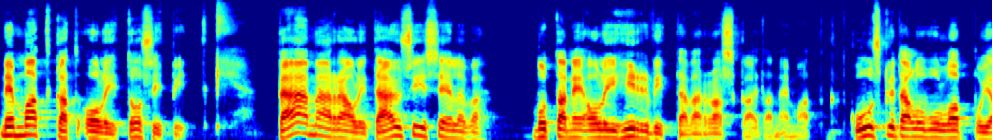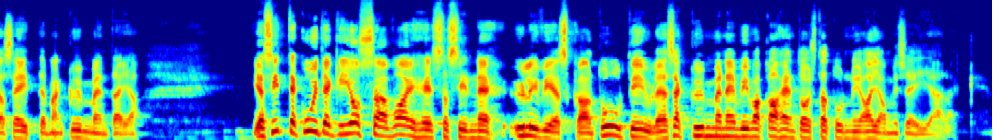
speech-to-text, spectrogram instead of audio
Ne matkat oli tosi pitkiä. Päämäärä oli täysin selvä, mutta ne oli hirvittävän raskaita ne matkat. 60-luvun loppu ja 70 ja ja sitten kuitenkin jossain vaiheessa sinne Ylivieskaan tultiin yleensä 10-12 tunnin ajamisen jälkeen.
